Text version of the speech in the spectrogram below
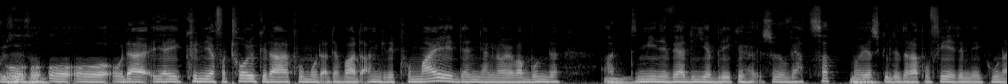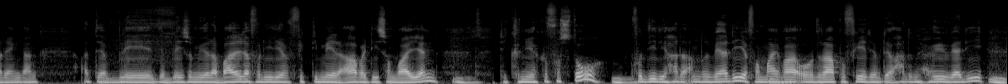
Og, sånn. og, og, og, der, jeg kunne jeg fortolke det på en måte at det var et angrep på meg den gang når jeg var bonde. At Mm. mine verdier ble ikke så verdsatt når jeg skulle dra på ferie med kona den gang. At det ble, det ble så mye rabalder fordi de fikk de mer arbeid, de som var igjen. Mm. Det kunne jeg ikke forstå, fordi de hadde andre verdier. For meg var å dra på ferie det hadde en høy verdi. Mm.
